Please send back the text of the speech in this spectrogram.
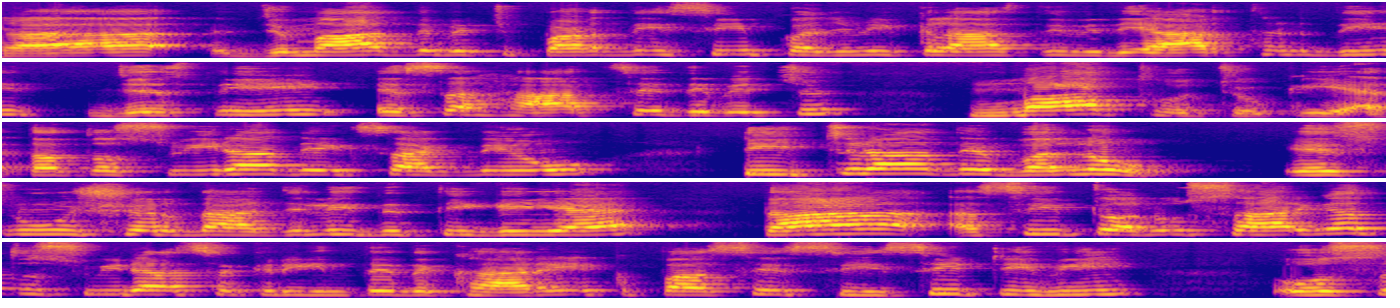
ਅਹ, ਜਮਾਤ ਦੇ ਵਿੱਚ ਪੜ੍ਹਦੀ ਸੀ, ਪੰਜਵੀਂ ਕਲਾਸ ਦੀ ਵਿਦਿਆਰਥਣ ਦੀ, ਜਿਸ ਦੀ ਇਸ ਹਾਦਸੇ ਦੇ ਵਿੱਚ ਮੌਤ ਹੋ ਚੁੱਕੀ ਹੈ। ਤਾਂ ਤਸਵੀਰਾਂ ਦੇਖ ਸਕਦੇ ਹੋ। ਟੀਚਰਾਂ ਦੇ ਵੱਲੋਂ ਇਸ ਨੂੰ ਸ਼ਰਧਾਂਜਲੀ ਦਿੱਤੀ ਗਈ ਹੈ। ਤਾਂ ਅਸੀਂ ਤੁਹਾਨੂੰ ਸਾਰੀਆਂ ਤਸਵੀਰਾਂ ਸਕਰੀਨ ਤੇ ਦਿਖਾ ਰਹੇ ਇੱਕ ਪਾਸੇ ਸੀਸੀਟੀਵੀ ਉਸ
